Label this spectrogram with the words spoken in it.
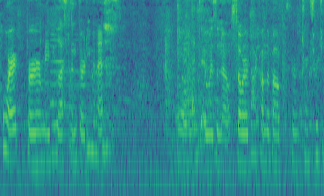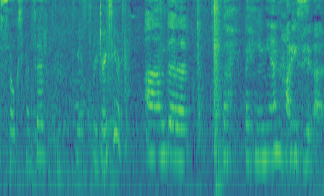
Port for maybe less than 30 minutes. And it was a no. So we're back on the boat because the drinks were just so expensive. We have three drinks here. Um, the, the Bahamian, how do you say that?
